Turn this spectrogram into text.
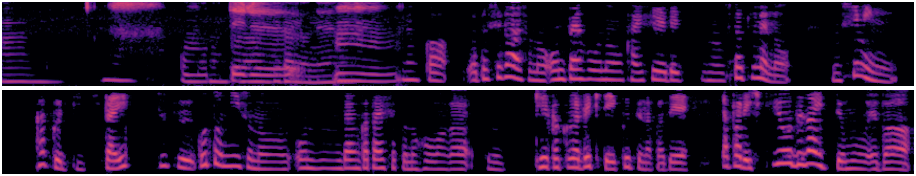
うん。思ってる。だよね。うん。なんか、私がその温帯法の改正で、その二つ目の、その市民、各自治体ずつごとにその温暖化対策の法案が、その計画ができていくって中で、やっぱり必要でないって思えば、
